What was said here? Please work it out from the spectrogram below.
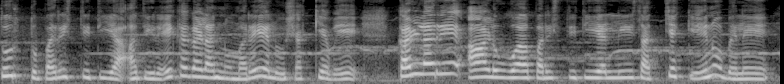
ತುರ್ತು ಪರಿಸ್ಥಿತಿಯ ಅತಿರೇಕಗಳನ್ನು ಮರೆಯಲು ಶಕ್ಯವೇ? ಕಳ್ಳರೇ ಆಳುವ ಪರಿಸ್ಥಿತಿಯಲ್ಲಿ ಸತ್ಯಕ್ಕೇನು ಬೆಲೆ?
